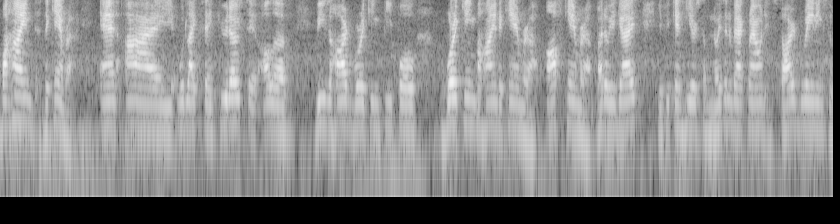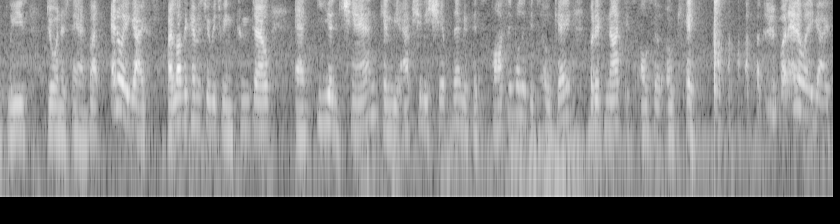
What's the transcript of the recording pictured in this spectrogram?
behind the camera. And I would like to say kudos to all of these hardworking people working behind the camera, off camera. By the way, guys, if you can hear some noise in the background, it started raining, so please do understand. But anyway, guys, I love the chemistry between Keung To and Ian Chan. Can we actually ship them if it's possible, if it's okay? But if not, it's also okay. but anyway, guys,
